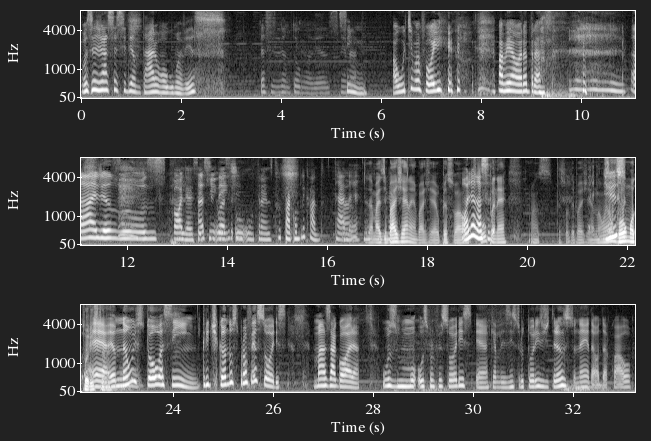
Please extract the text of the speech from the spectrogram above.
Vocês já se acidentaram alguma vez? Já se acidentou alguma vez? Sim. A última foi há meia hora atrás. Ai, Jesus. Olha, esse aqui, o, o, o trânsito tá complicado. Tá, Ah. né? Ainda mais em Bagé, né? Bagé, o pessoal. Olha, desculpa, né? Mas o pessoal de Bagé não é um bom motorista, É, né? eu não estou assim criticando os professores, mas agora os, os professores, é, aqueles instrutores de trânsito, né, da, da qual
